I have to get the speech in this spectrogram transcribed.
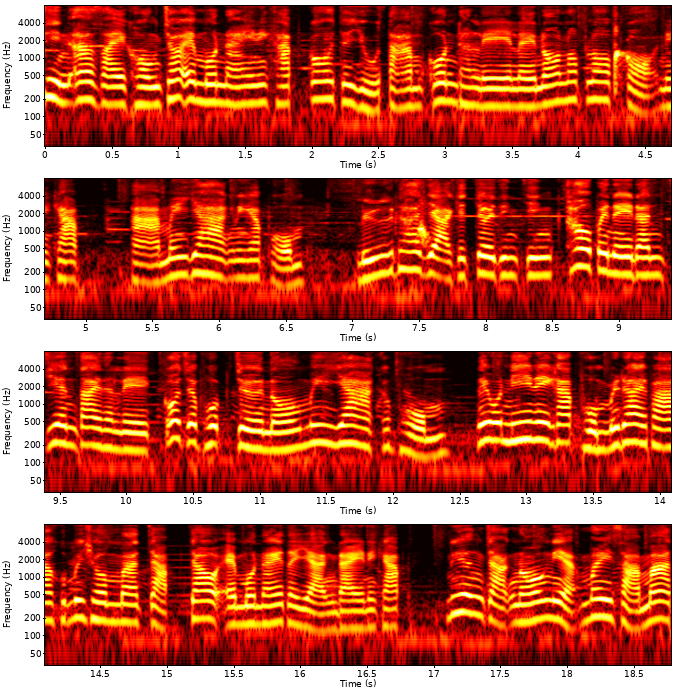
ถิ่นอาศัยของเจ้าแอมโมไนนะครับ ก็จะอยู่ตามก้นทะเลเลยเนาะรอบๆเกาะนะครับ หาไม่ยากนะครับผม หรือถ้าอยากจะเจอจริง ๆ เข้าไปในดันเจียนใต้ทะเล ก็จะพบเจอน้องไม่ยากครับผม ในวันนี้นะครับผมไม่ได้พาคุณผู้ชมมาจับเจ้าแอมโมไนแต่อย่างใดนะครับ เนื่องจากน้องเนี่ยไม่สามารถ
